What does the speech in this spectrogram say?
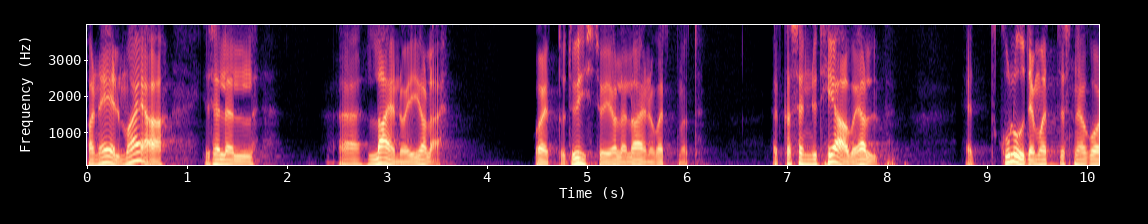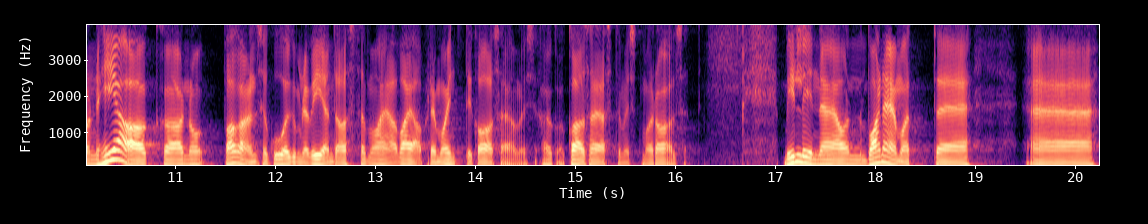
paneelmaja ja sellel äh, laenu ei ole võetud, ühistu ei ole laenu võtnud. et kas see on nüüd hea või halb? Et kulude mõttes nagu on hea, aga no pagan, see kuuekümne viienda aasta maja vajab remonti kaasajamist, kaasajastamist moraalselt. milline on vanemate äh,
